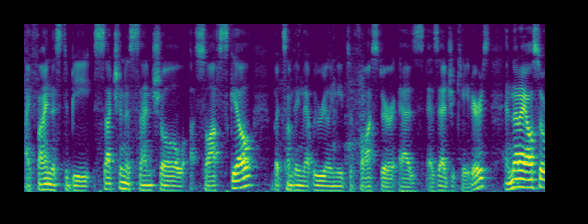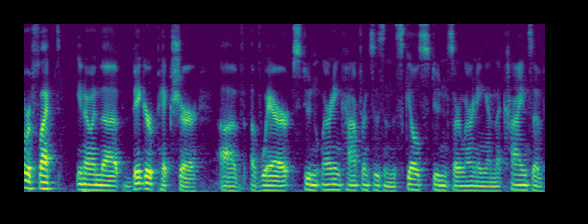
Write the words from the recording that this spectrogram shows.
I find this to be such an essential uh, soft skill, but something that we really need to foster as, as educators. And then I also reflect, you know, in the bigger picture of, of where student learning conferences and the skills students are learning and the kinds of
